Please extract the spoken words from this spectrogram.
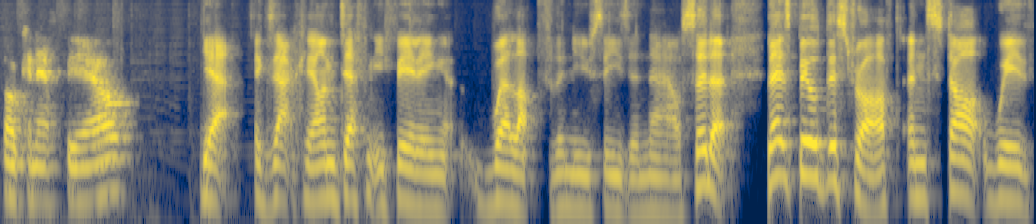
talk in FPL. Yeah, exactly. I'm definitely feeling well up for the new season now. So look, let's build this draft and start with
